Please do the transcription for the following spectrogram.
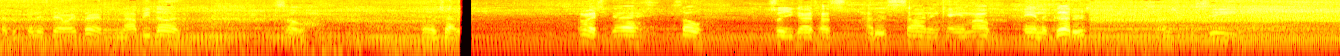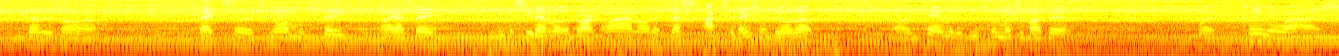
have to finish that right there and I'll be done. So I'm gonna try to all right you guys. So show you guys how, how this siding came out and the gutters. So as you can see the gutters are back to its normal state. And like I say you can see that little dark line on it. That's oxidation buildup uh, you can't really do too much about that. But cleaning wise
